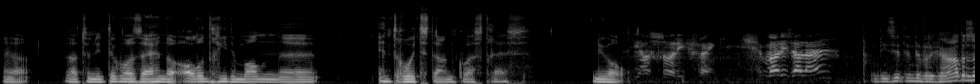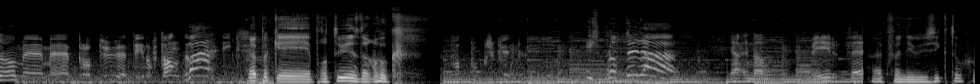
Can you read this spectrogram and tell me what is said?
ja, laten we nu toch wel zeggen dat alle drie de mannen eh, in het rood staan qua stress. Nu al. Ja, sorry Frankie. Waar is Alain? Die zit in de vergaderzaal met, met Protu en het een of het ander. Wat? Iets Huppakee, Protu is daar ook. het boekje. Is Protu daar? Ja, en dan weer vijf Ja, ik vind die muziek toch,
